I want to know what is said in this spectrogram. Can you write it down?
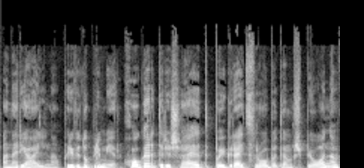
она реальна. Приведу пример. Хогарт решает поиграть с роботом в шпионов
